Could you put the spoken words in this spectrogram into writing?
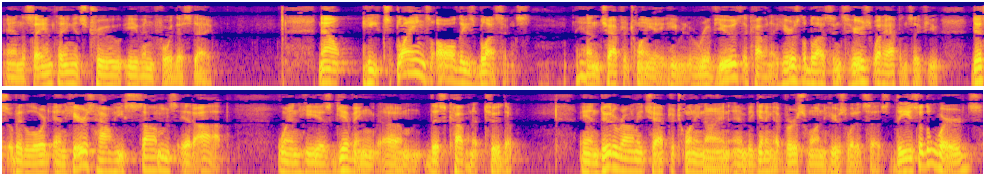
And the same thing is true even for this day. Now, he explains all these blessings in chapter 28. He reviews the covenant. Here's the blessings. Here's what happens if you disobey the Lord. And here's how he sums it up when he is giving um, this covenant to them. In Deuteronomy chapter 29 and beginning at verse 1, here's what it says. These are the words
